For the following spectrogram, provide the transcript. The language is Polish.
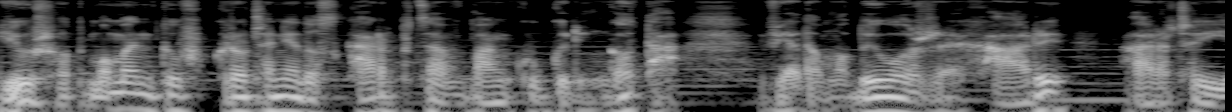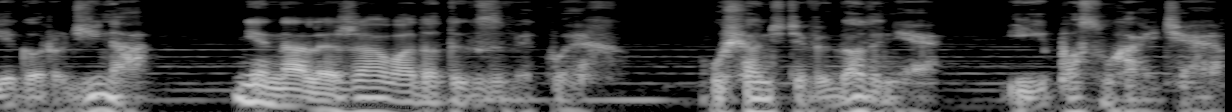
Już od momentu wkroczenia do skarbca w banku Gringota wiadomo było, że Harry, a raczej jego rodzina, nie należała do tych zwykłych. Usiądźcie wygodnie i posłuchajcie.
